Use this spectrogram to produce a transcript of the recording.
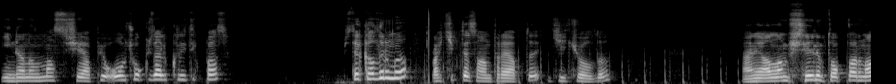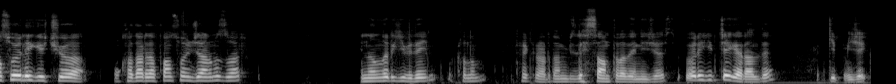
inanılmaz şey yapıyor. O çok güzel kritik pas. Bizde kalır mı? Rakip de santra yaptı. 2-2 oldu. Yani anlamış değilim. Toplar nasıl öyle geçiyor. O kadar defans oyuncularımız var. İnanılır gibi değil. Bakalım tekrardan biz de santra deneyeceğiz. Böyle gidecek herhalde. Gitmeyecek.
